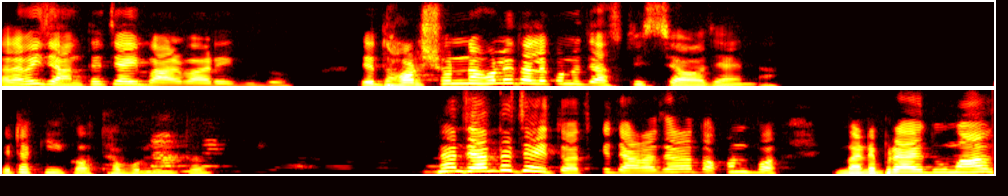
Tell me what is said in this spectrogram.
তাহলে আমি জানতে চাই বারবার এগুলো। যে ধর্ষণ না হলে তাহলে কোনো জাস্টিস চাওয়া যায় না। এটা কি কথা বলুন তো? না, জানতে চাই তো। আজকে যারা যারা তখন মানে প্রায় দু মাস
